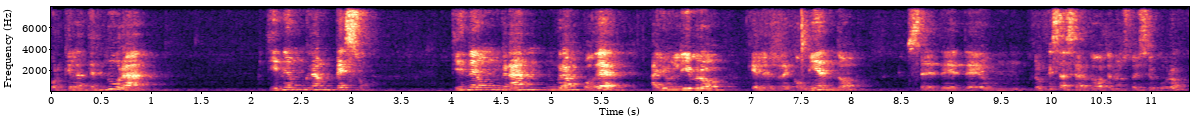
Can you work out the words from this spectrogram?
Porque la ternura tiene un gran peso, tiene un gran, un gran poder. Hay un libro que les recomiendo, de, un, creo que sacerdote, no estoy seguro,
